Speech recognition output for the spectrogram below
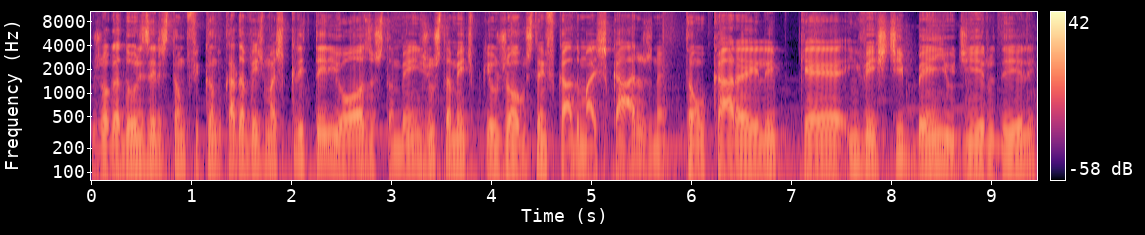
Os jogadores eles estão ficando cada vez mais criteriosos também, justamente porque os jogos têm ficado mais caros, né? Então o cara ele quer investir bem o dinheiro dele.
